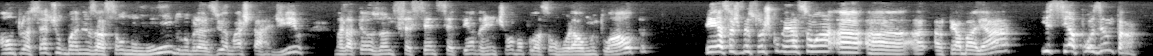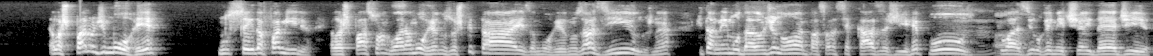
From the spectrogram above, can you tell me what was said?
há um processo de urbanização no mundo, no Brasil é mais tardio, mas até os anos 60 e 70 a gente tinha uma população rural muito alta, e essas pessoas começam a, a, a, a trabalhar e se aposentar. Elas param de morrer no seio da família. Elas passam agora a morrer nos hospitais, a morrer nos asilos, né? que também mudaram de nome, passaram a ser casas de repouso, Uhum. que o asilo remetia a ideia de,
